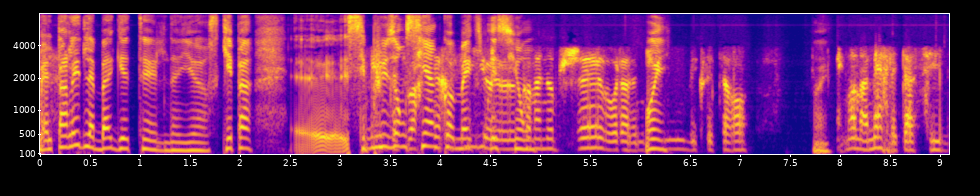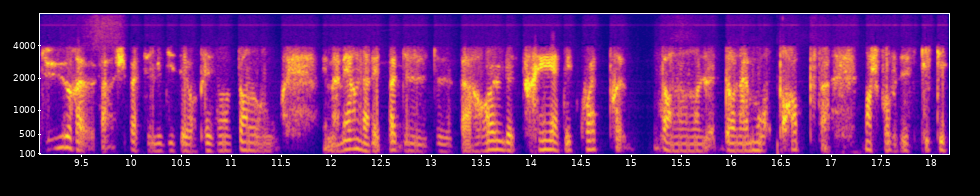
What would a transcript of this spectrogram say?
Mais elle parlait de la bagatelle d'ailleurs, ce qui est pas euh, c'est Oui, plus ancien comme euh, expression. comme un objet, voilà, une Oui. tube, etc. Et moi, ma mère, elle était assez dure. Enfin, je sais pas si elle le disait en plaisantant, ou... mais ma mère n'avait pas de, de paroles très adéquates dans, dans l'amour propre. Enfin, moi, je peux vous expliquer.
